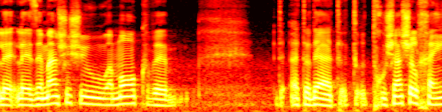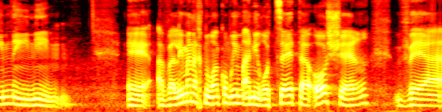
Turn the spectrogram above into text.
ל- לאיזה משהו שהוא עמוק ו... אתה יודע, תחושה של חיים נעימים. אה, אבל אם אנחנו רק אומרים, אני רוצה את האושר, וה,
